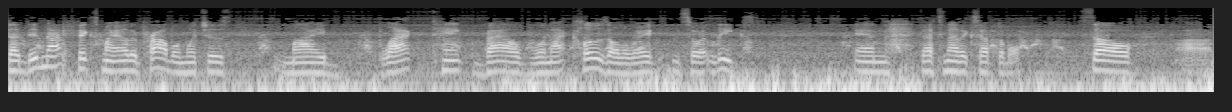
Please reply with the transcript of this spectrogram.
that did not fix my other problem, which is my black tank valve will not close all the way, and so it leaks. And that's not acceptable. So uh,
